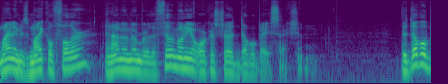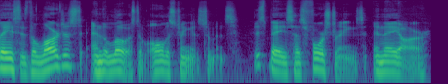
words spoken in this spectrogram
My name is Michael Fuller, and I'm a member of the Philharmonia Orchestra double bass section. The double bass is the largest and the lowest of all the string instruments. This bass has four strings, and they are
